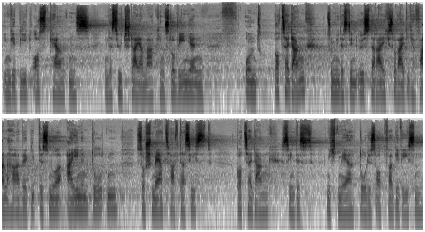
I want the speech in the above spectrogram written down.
im Gebiet Ostkärntens, in der Südsteiermark, in Slowenien, und Gott sei Dank, zumindest in Österreich, soweit ich erfahren habe, gibt es nur einen Toten, so schmerzhaft das ist. Gott sei Dank sind es nicht mehr Todesopfer gewesen.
